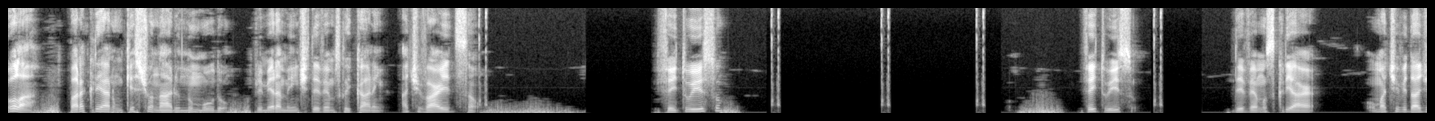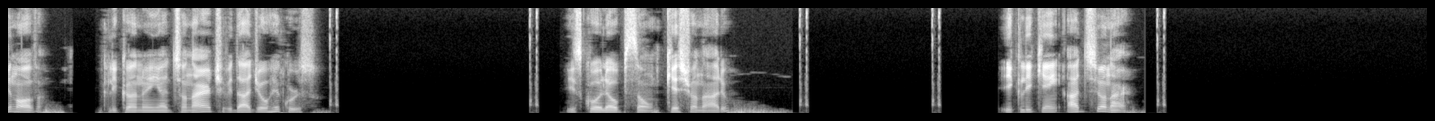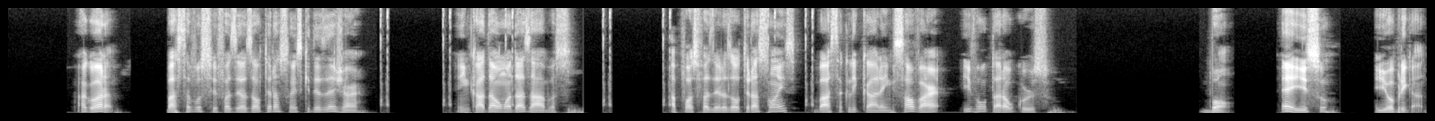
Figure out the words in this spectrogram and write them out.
Olá! Para criar um questionário no Moodle, primeiramente devemos clicar em Ativar edição. Feito isso, feito isso, devemos criar uma atividade nova, clicando em Adicionar atividade ou recurso. Escolha a opção Questionário e clique em Adicionar. Agora, basta você fazer as alterações que desejar em cada uma das abas. Após fazer as alterações, basta clicar em Salvar e voltar ao curso. Bom, é isso e obrigado.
